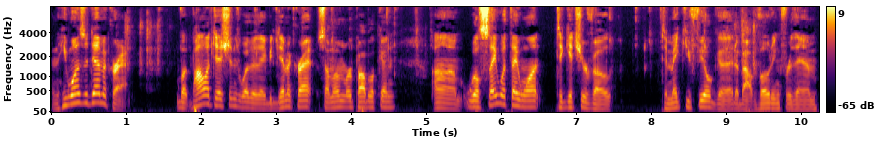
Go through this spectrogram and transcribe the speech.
and he was a Democrat, but politicians, whether they be Democrat, some of them Republican, um, will say what they want to get your vote, to make you feel good about voting for them.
